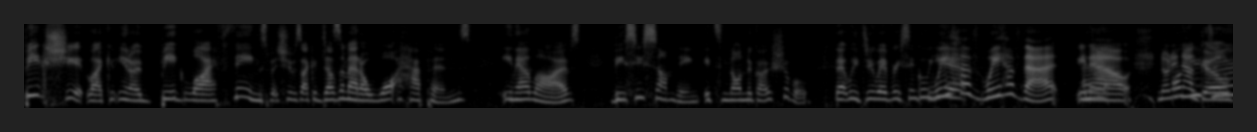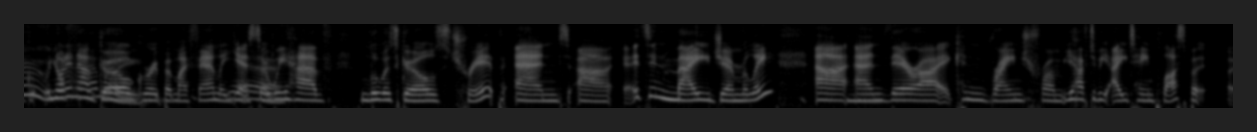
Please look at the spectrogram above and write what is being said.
big shit, like you know, big life things. But she was like, it doesn't matter what happens in our lives. This is something. It's non-negotiable that we do every single year. We have we have that in Uh, our not in oh, our girl do, gr- not in our girl group but my family yes so Yeah. we have Lewis Girls Trip and uh, it's in May generally uh, Mm. and there are it can range from you have to be 18 plus but uh,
